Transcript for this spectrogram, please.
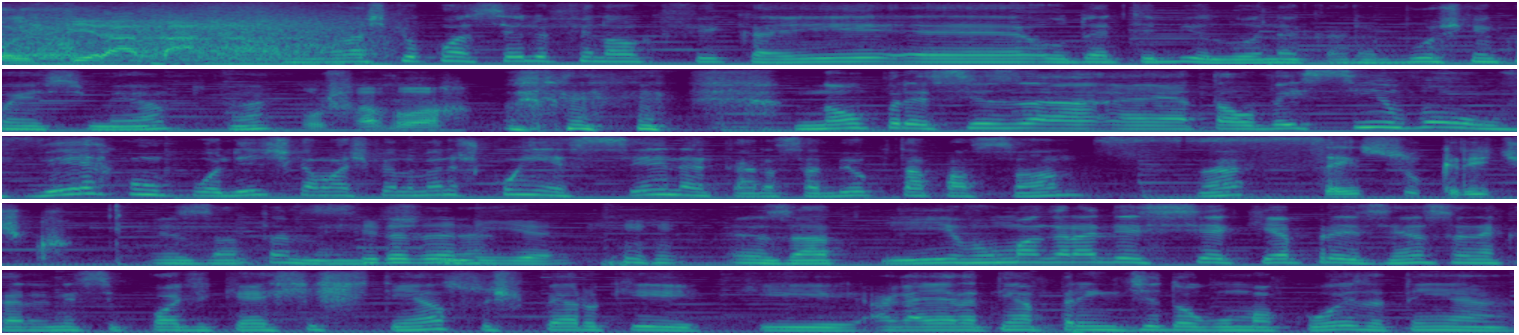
Oi, pirata. Eu acho que o conselho final que fica aí é o do ET Bilu, né, cara? Busquem conhecimento, né? Por favor. Não precisa, é, talvez, se envolver com política, mas pelo menos conhecer, né, cara? Saber o que tá passando, né? Senso crítico. Exatamente. Cidadania. né? Exato. E vamos agradecer aqui a presença, né, cara, nesse podcast extenso. Espero que, que a galera tenha aprendido alguma coisa, tenha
